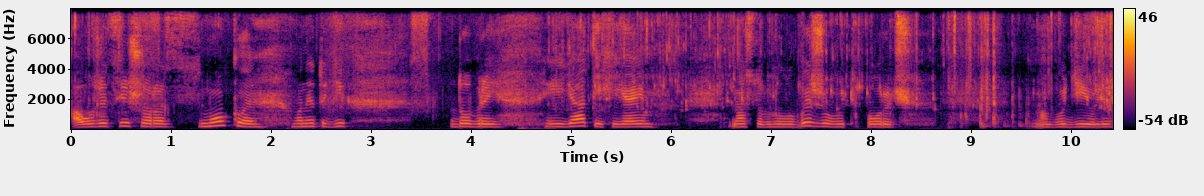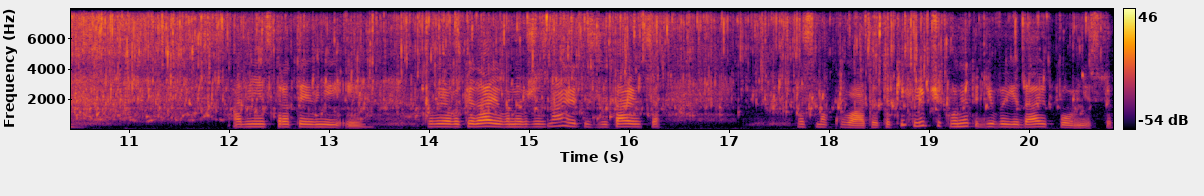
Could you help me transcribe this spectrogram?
А вже ці, що розмокли, вони тоді добре їдять їх. І я їм у нас тут голуби живуть поруч на будівлі адміністративній. Коли я викидаю, вони вже знають і злітаються посмакувати. Такий хлібчик вони тоді виїдають повністю.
